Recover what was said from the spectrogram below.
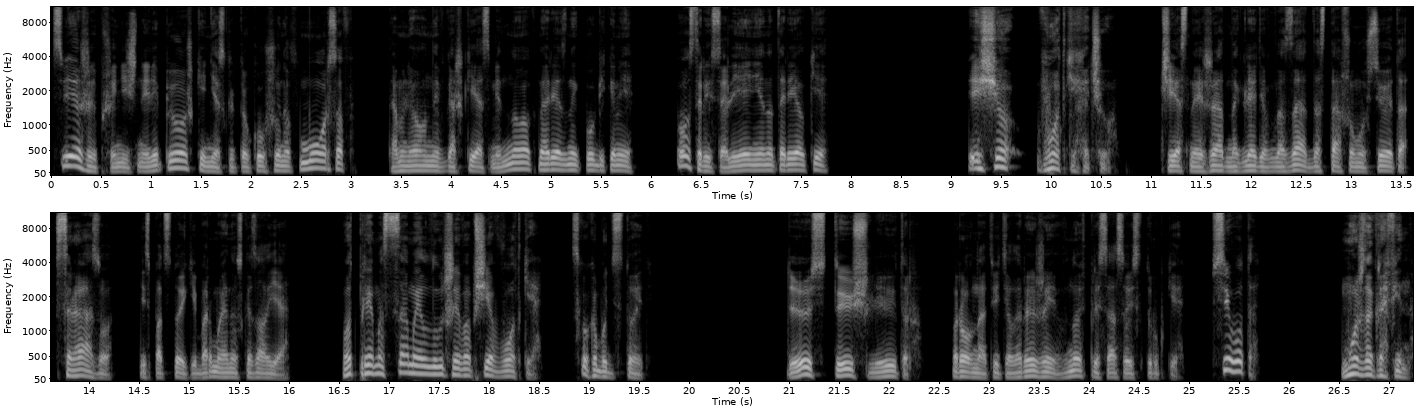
свежие пшеничные лепешки, несколько кувшинов морсов, томлёный в горшке осьминог, нарезанный кубиками, острые соленья на тарелке. Еще водки хочу», — честно и жадно глядя в глаза доставшему все это сразу из-под стойки бармену, сказал я. Вот прямо самое лучшее вообще в водке. Сколько будет стоить?» «Десять тысяч литр», — ровно ответил Рыжий, вновь присасываясь к трубке. «Всего-то». «Можно графин?»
